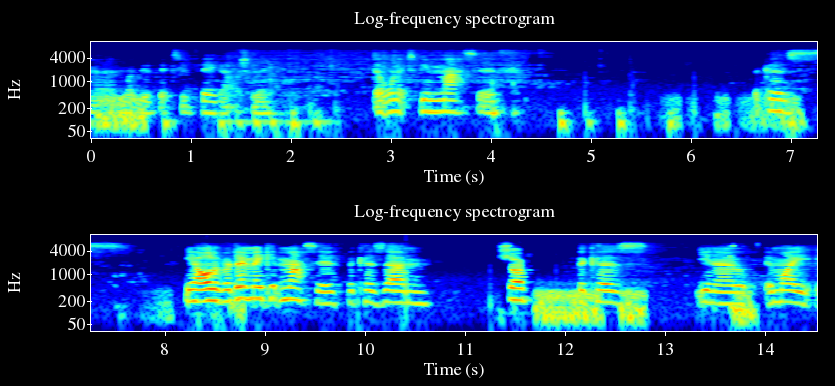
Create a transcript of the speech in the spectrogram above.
Uh, it might be a bit too big actually. Don't want it to be massive. Because yeah, Oliver, don't make it massive because um Sure. because you know it might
